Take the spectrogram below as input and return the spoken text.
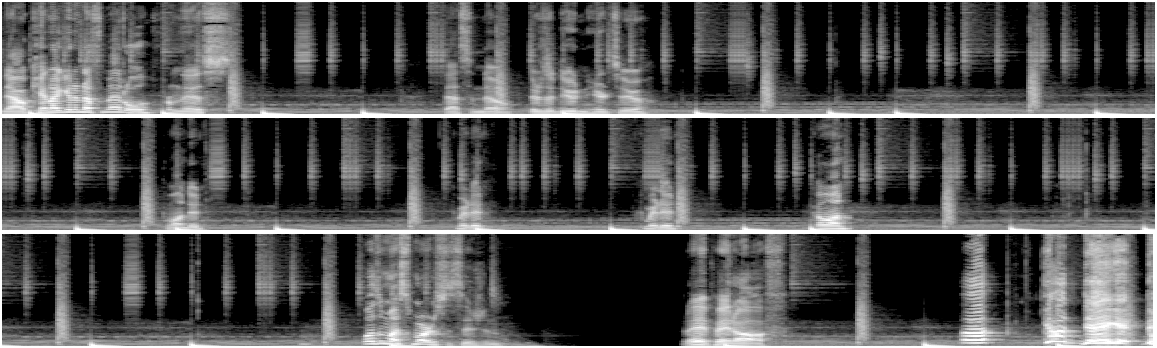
Now, can I get enough metal from this? That's a no. There's a dude in here, too. Come on, dude. Come here, dude. Come here, dude. Come on. Wasn't my smartest decision. But hey, it paid off. Ah! God dang it!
